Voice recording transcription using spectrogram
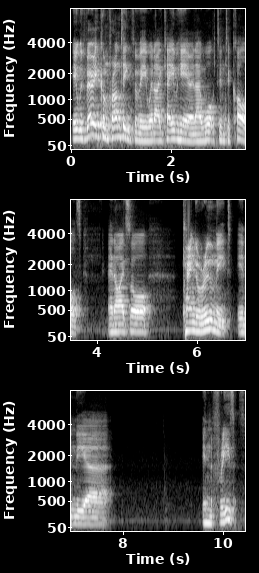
it was very confronting for me when I came here and I walked into Coles and I saw kangaroo meat in the uh, in the freezers.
